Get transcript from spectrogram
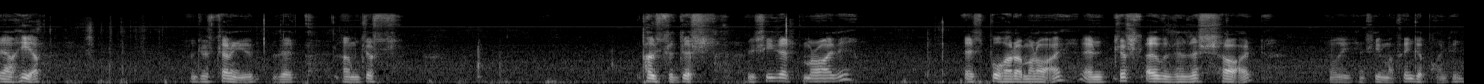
Now here, I'm just telling you that I'm just posted this. You see that marae there? That's Pohara Marae, and just over to this side, where you can see my finger pointing,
